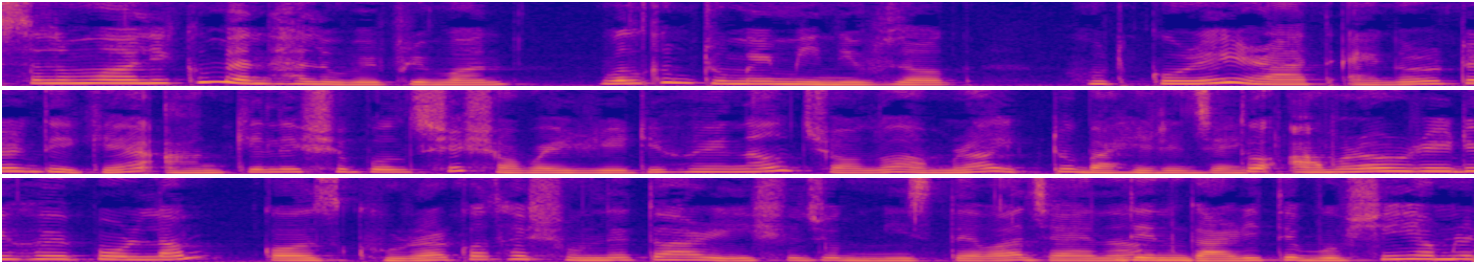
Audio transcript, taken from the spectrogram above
আসসালামু আলাইকুম and hello everyone welcome to my mini vlog হুট করে রাত এগারোটার দিকে আঙ্কেল এসে বলছে, সবাই রেডি হয়ে নাও, চলো আমরা একটু বাহিরে যাই। তো আমরাও রেডি হয়ে পড়লাম। কজ ঘোরার কথা শুনলে তো আর এই সুযোগ মিস দেওয়া যায় না। দেন গাড়িতে বসেই আমরা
